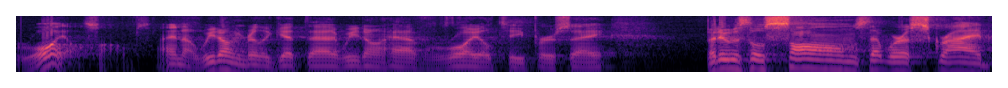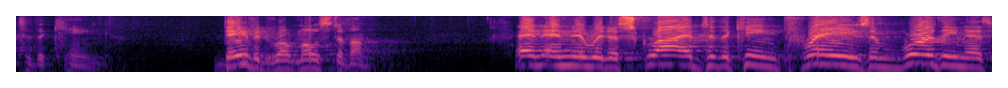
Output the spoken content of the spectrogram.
royal psalms. I know, we don't really get that. We don't have royalty per se. But it was those psalms that were ascribed to the king. David wrote most of them. And, and it would ascribe to the king praise and worthiness.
